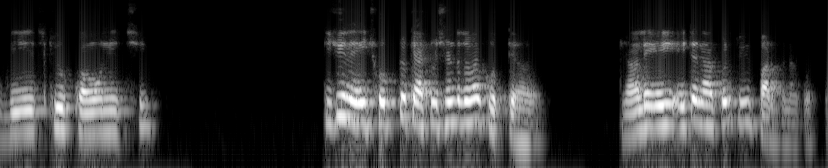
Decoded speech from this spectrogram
বিএইচ কিউব কমন নিচ্ছি। কিছুই না, এই ছোট্ট ক্যালকুলেশনটা তোমার করতে হবে। নাহলে এই, এটা না করে তুমি পারবে না করতে।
